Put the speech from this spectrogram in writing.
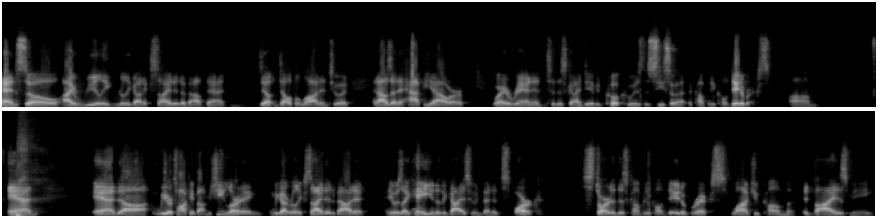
And so i really really got excited about that dealt, dealt a lot into it. And i was at a happy hour where i ran into this guy david cook who is the ciso at a company called databricks. Um, and and uh, we were talking about machine learning and we got really excited about it and he was like, "Hey, you know the guys who invented Spark started this company called Databricks. Why don't you come advise me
